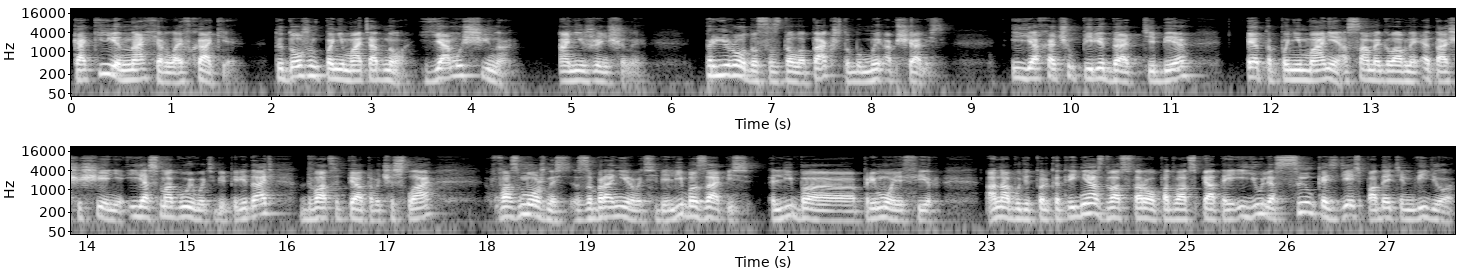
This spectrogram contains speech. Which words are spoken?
какие нахер лайфхаки? ты должен понимать одно. Я мужчина, а не женщины. Природа создала так, чтобы мы общались. И я хочу передать тебе это понимание, а самое главное, это ощущение. И я смогу его тебе передать 25 числа. Возможность забронировать себе либо запись, либо прямой эфир. Она будет только три дня, с 22 по 25 июля. Ссылка здесь под этим видео.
